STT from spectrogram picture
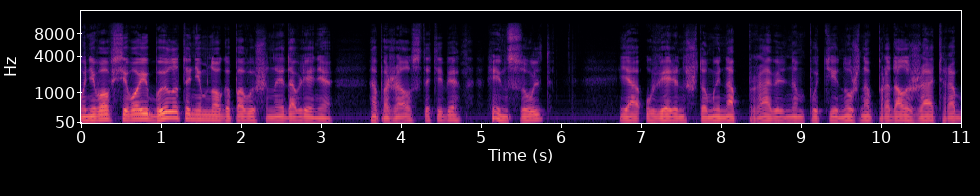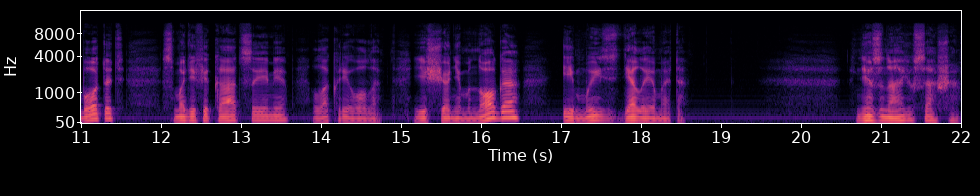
У него всего и было-то немного повышенное давление — а пожалуйста тебе инсульт. Я уверен, что мы на правильном пути. Нужно продолжать работать с модификациями лакриола. Еще немного, и мы сделаем это. Не знаю, Саша.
